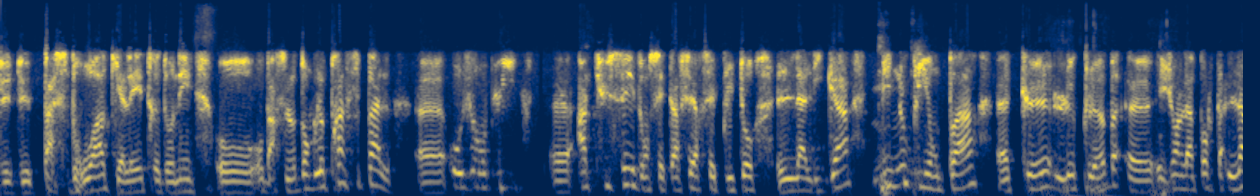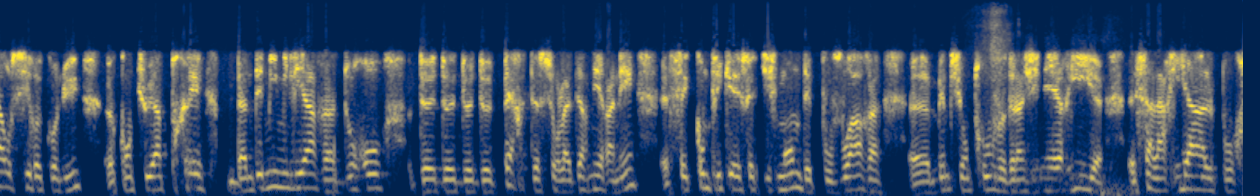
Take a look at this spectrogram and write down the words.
de, de passe droit qui allait être donné au, au Barcelone. Donc le principal euh, aujourd'hui euh, accusé dans cette affaire, c'est plutôt la Liga. Mais n'oublions pas euh, que le club, euh, et Jean Laporte l'a aussi reconnu, euh, quand tu as près d'un demi-milliard d'euros de, de, de, de pertes sur la dernière année, euh, c'est compliqué effectivement de pouvoir, euh, même si on trouve de l'ingénierie salariale pour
